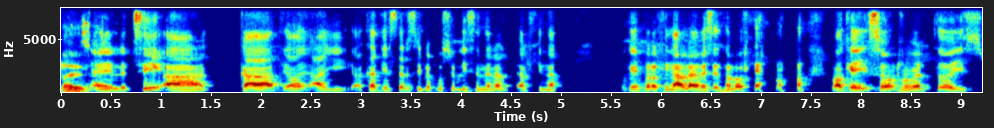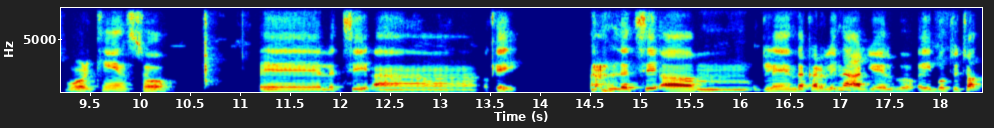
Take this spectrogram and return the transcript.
nice. eh, let's see, uh, Katia, ahí, a Katia Esther sí le puso listener al, al final. Okay, pero al final a veces no lo veo. okay, so Roberto is working, so eh, let's see, uh, okay. let's see, um, Glenda Carolina, are you able, able to talk?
